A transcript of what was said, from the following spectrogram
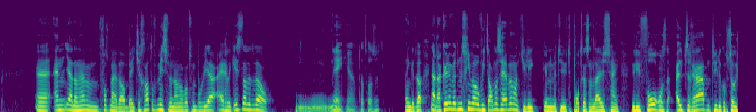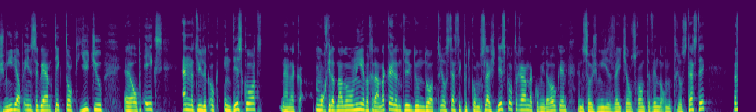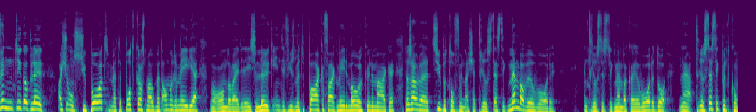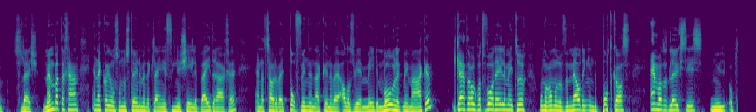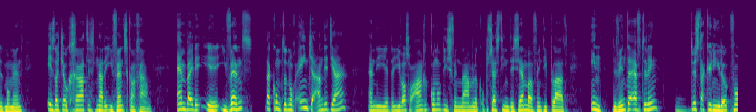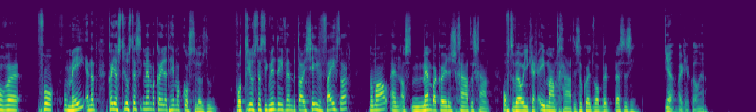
Eh, en ja, dan hebben we hem volgens mij wel een beetje gehad. Of missen we nou nog wat van Bobby? Ja, eigenlijk is dat het wel. Mm, Nee, ja, dat was het. Denk het wel. Nou, daar kunnen we het misschien wel over iets anders hebben. Want jullie kunnen natuurlijk de podcast aan het luisteren zijn. Jullie volgen ons uiteraard natuurlijk op social media. Op Instagram, TikTok, YouTube, eh, op X. En natuurlijk ook in Discord. En kan- mocht je dat nou nog niet hebben gedaan, dan kun je dat natuurlijk doen door trailstastic.com slash Discord te gaan. Daar kom je er ook in. En de social media's weet je ons gewoon te vinden onder Trailstastic. We vinden het natuurlijk ook leuk als je ons support met de podcast, maar ook met andere media. Waaronder wij deze leuke interviews met de parken vaak mede mogelijk kunnen maken. Dan zouden we het super tof vinden als jij Trailstastic member wil worden. En Trailstastic member kan je worden door naar trailstastic.com slash member te gaan. En dan kan je ons ondersteunen met een kleine financiële bijdrage. En dat zouden wij tof vinden en daar kunnen wij alles weer mede mogelijk mee maken. Je krijgt er ook wat voordelen mee terug. Onder andere vermelding in de podcast. En wat het leukste is, nu op dit moment, is dat je ook gratis naar de events kan gaan. En bij de eh, events, daar komt er nog eentje aan dit jaar. En die, die was al aangekondigd. Die vindt namelijk op 16 december vindt die plaats in de Winter Efteling. Dus daar kunnen jullie ook voor, eh, voor, voor mee. En dat kan je als Trails Testing member kan je dat helemaal kosteloos doen. Voor het Trails Testing Winter Event betaal je 7,50 normaal. En als member kan je dus gratis gaan. Oftewel, je krijgt één maand gratis. Zo kan je het wel be- beste zien. Ja, eigenlijk wel, ja.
